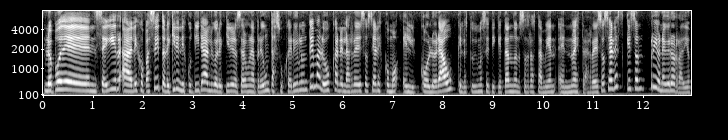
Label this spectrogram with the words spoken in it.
Lo pueden seguir a Alejo Paceto, le quieren discutir algo, le quieren hacer alguna pregunta, sugerirle un tema, lo buscan en las redes sociales como El Colorau, que lo estuvimos etiquetando nosotros también en nuestras redes sociales, que son Río Negro Radio.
